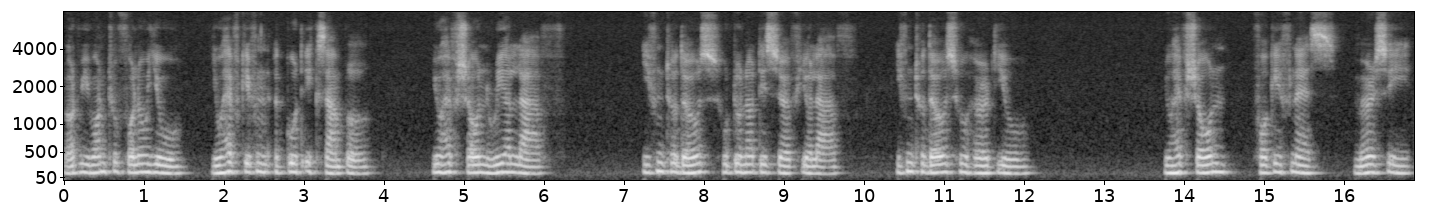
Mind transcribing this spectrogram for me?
Lord, we want to follow you. You have given a good example. You have shown real love, even to those who do not deserve your love, even to those who hurt you. You have shown forgiveness, mercy,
